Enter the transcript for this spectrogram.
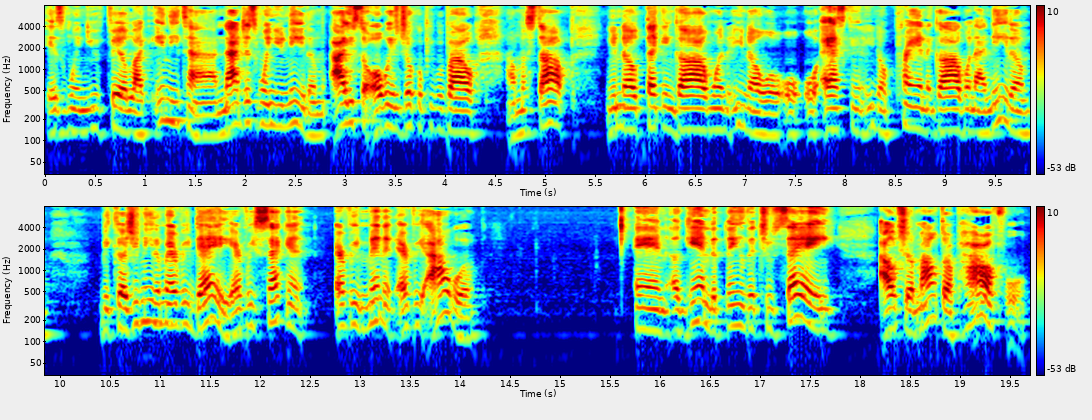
is when you feel like anytime, not just when you need them. I used to always joke with people about, I'm going to stop, you know, thanking God when, you know, or, or asking, you know, praying to God when I need him because you need him every day, every second, every minute, every hour. And again, the things that you say out your mouth are powerful.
